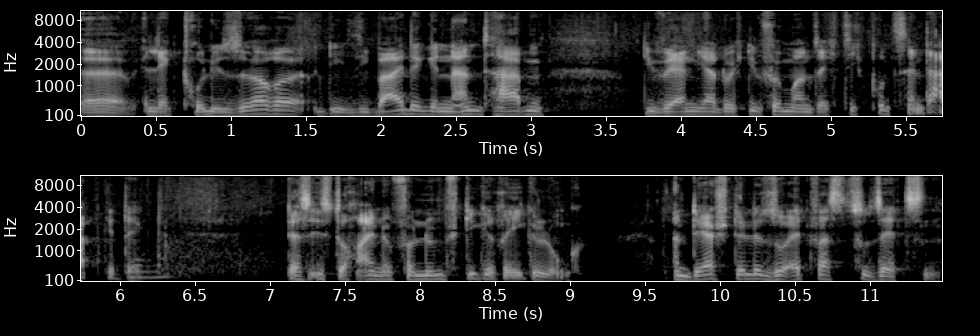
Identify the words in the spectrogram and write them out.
äh, Elektrolyseure, die Sie beide genannt haben, die werden ja durch die 65 Prozent abgedeckt. Das ist doch eine vernünftige Regelung, an der Stelle so etwas zu setzen.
